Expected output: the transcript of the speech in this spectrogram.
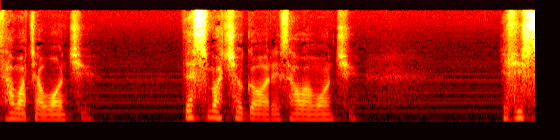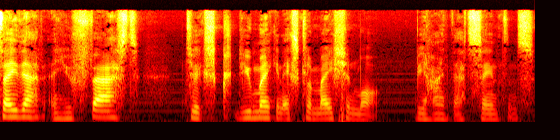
is how much I want you. This much, O oh God, is how I want you. If you say that and you fast, to exc- you make an exclamation mark behind that sentence.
